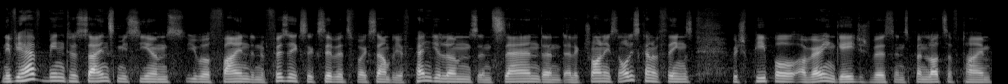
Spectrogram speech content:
And if you have been to science museums, you will find in the physics exhibits, for example, you have pendulums and sand and electronics and all these kind of things which people are very engaged with and spend lots of time.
